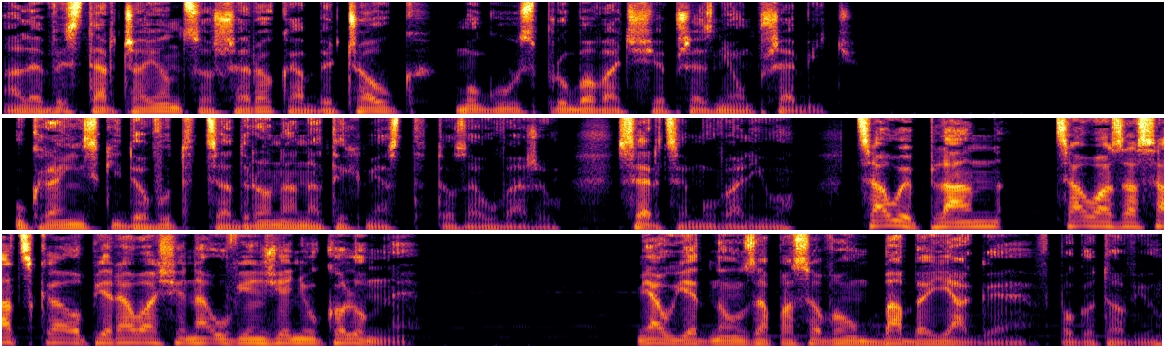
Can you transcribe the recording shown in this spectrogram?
ale wystarczająco szeroka, by czołg mógł spróbować się przez nią przebić. Ukraiński dowódca drona natychmiast to zauważył. Serce mu waliło. Cały plan, cała zasadzka opierała się na uwięzieniu kolumny. Miał jedną zapasową babę Jagę w pogotowiu,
